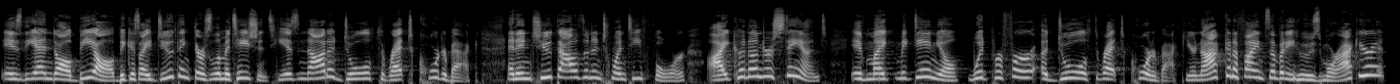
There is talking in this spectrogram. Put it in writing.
is the end all be all because I do think there's limitations. He is not a dual threat quarterback. And in 2024, I could understand if Mike McDaniel would prefer a dual threat quarterback. You're not going to find somebody who's more accurate.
